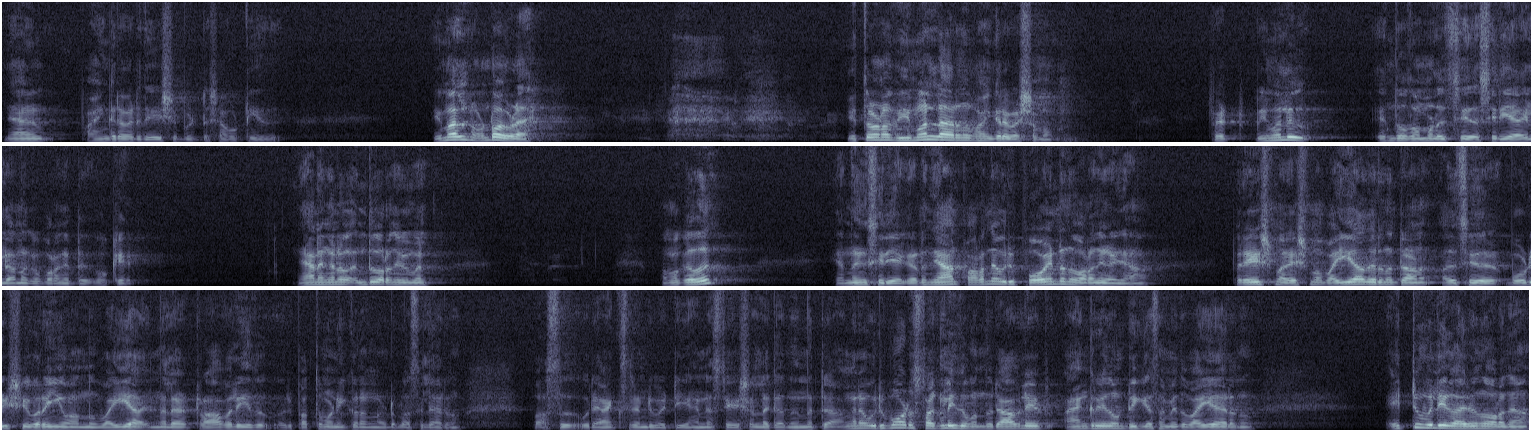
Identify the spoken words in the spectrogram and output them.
ഞാൻ ഭയങ്കരമായിട്ട് ദേഷ്യപ്പെട്ട് ഷൗട്ട് ചെയ്ത് വിമൽ ഉണ്ടോ ഇവിടെ? ഇത്തവണ വിമലിലായിരുന്നു ഭയങ്കര വിഷമം. വിമൽ എന്തോ നമ്മൾ ചെയ്ത് ശരിയായില്ല എന്നൊക്കെ പറഞ്ഞിട്ട് ഓക്കെ. ഞാനങ്ങനെ എന്ത് പറഞ്ഞു വിമൽ നമുക്കത് എന്തെങ്കിലും ശരിയാക്കാം. കാരണം ഞാൻ പറഞ്ഞ ഒരു പോയിന്റ് എന്ന് പറഞ്ഞു കഴിഞ്ഞാൽ രേഷ്മ രേഷ്മ വയ്യാതിരുന്നിട്ടാണ് അത് ചെയ്ത് ബോഡി ഷിവറിങ് വന്നു വയ്യ. ഇന്നലെ ട്രാവൽ ചെയ്ത് ഒരു പത്ത് മണിക്കൂർ അങ്ങോട്ട് ബസ്സിലായിരുന്നു ബസ് ഒരു ആക്സിഡന്റ് പറ്റി അങ്ങനെ സ്റ്റേഷനിലൊക്കെ നിന്നിട്ട് അങ്ങനെ ഒരുപാട് സ്ട്രഗിൾ ചെയ്ത് വന്നു. രാവിലെ ആങ്കർ ചെയ്തുകൊണ്ടിരിക്കുന്ന സമയത്ത് വയ്യായിരുന്നു. ഏറ്റവും വലിയ കാര്യം എന്ന് പറഞ്ഞാൽ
